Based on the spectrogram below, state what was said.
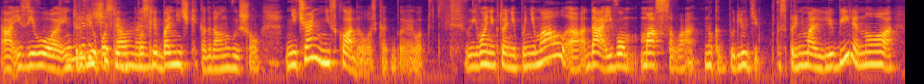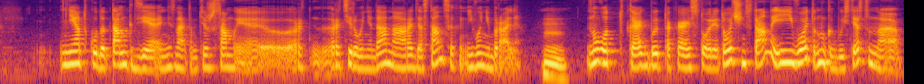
а, из его интервью после, после больнички, когда он вышел. Ничего не складывалось, как бы. Вот. Его никто не понимал. А, да, его массово, ну, как бы люди воспринимали, любили, но ниоткуда. Там, где, не знаю, там те же самые э, ротирования да, на радиостанциях, его не брали. Mm. Ну, вот как бы такая история. Это очень странно, и его это, ну, как бы, естественно,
